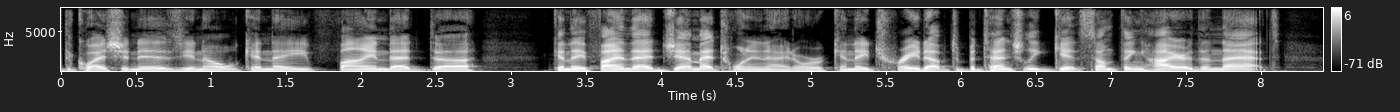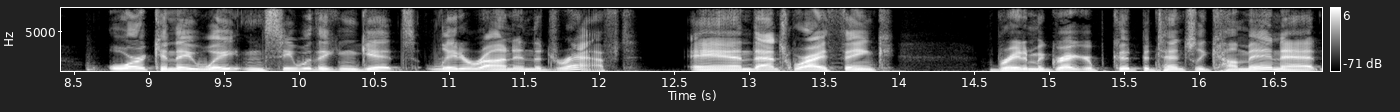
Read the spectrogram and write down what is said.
the question is, you know, can they find that uh, can they find that gem at 29 or can they trade up to potentially get something higher than that? Or can they wait and see what they can get later on in the draft? And that's where I think Braiden McGregor could potentially come in at.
